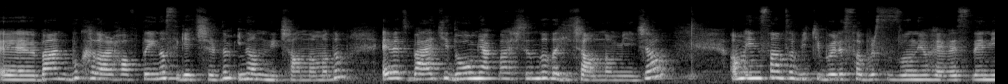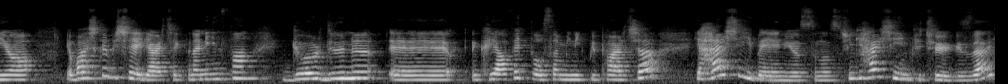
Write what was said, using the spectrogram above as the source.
e, ben bu kadar haftayı nasıl geçirdim inanın hiç anlamadım. Evet belki doğum yaklaştığında da hiç anlamayacağım. Ama insan tabii ki böyle sabırsızlanıyor, hevesleniyor. Ya başka bir şey gerçekten. Hani insan gördüğünü e, kıyafet de olsa minik bir parça ya her şeyi beğeniyorsunuz. Çünkü her şeyin küçüğü güzel.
